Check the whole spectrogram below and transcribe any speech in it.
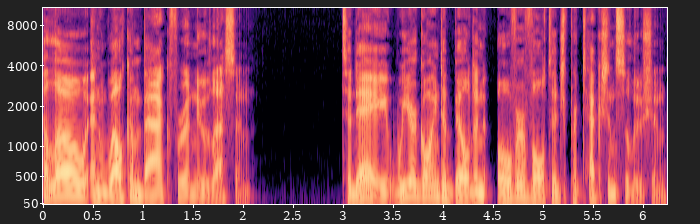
Hello and welcome back for a new lesson. Today, we are going to build an overvoltage protection solution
